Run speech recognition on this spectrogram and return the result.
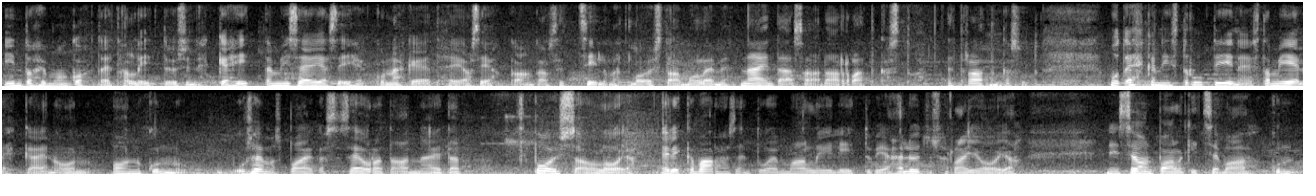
intohimon kohteethan liittyy sinne kehittämiseen ja siihen, kun näkee, että hei asiakkaan kanssa että silmät loistaa molemmat, näin tämä saadaan ratkaistua. Että ratkaisut. Mutta ehkä niistä rutiineista mielekkäin on, on, kun useammassa paikassa seurataan näitä poissaoloja, eli varhaisen tuen malliin liittyviä hälytysrajoja, niin se on palkitsevaa, kun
